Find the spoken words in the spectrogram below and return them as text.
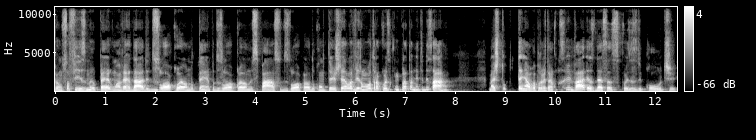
é um sofisma. Eu pego uma verdade desloco ela no tempo, desloco ela no espaço, desloco ela do contexto e ela vira uma outra coisa completamente bizarra. Mas tudo tem algo a aproveitar. Inclusive, várias dessas coisas de coach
